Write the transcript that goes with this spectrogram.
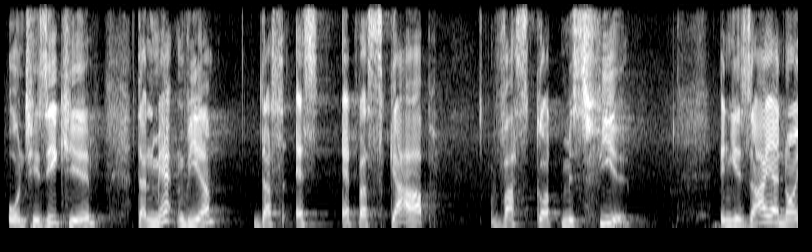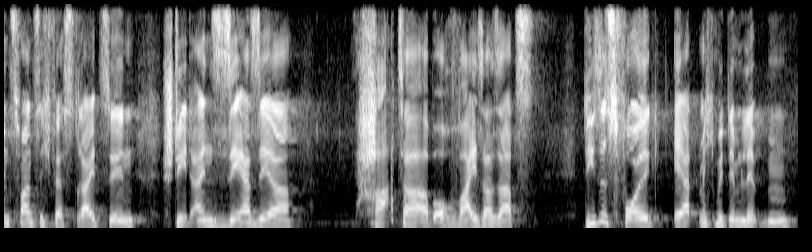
und Hesekiel, dann merken wir, dass es etwas gab, was Gott missfiel. In Jesaja 29, Vers 13 steht ein sehr, sehr harter, aber auch weiser Satz. Dieses Volk ehrt mich mit den Lippen,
